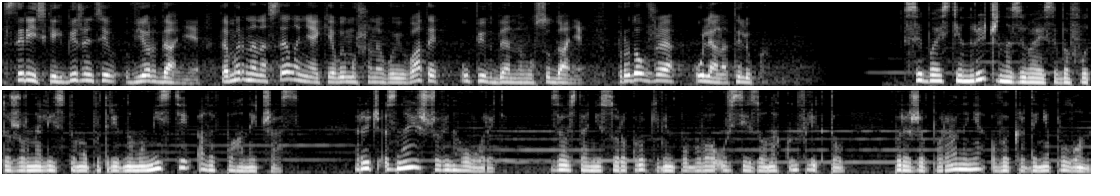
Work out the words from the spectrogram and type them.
сирійських біженців в Йорданії та мирне населення, яке вимушене воювати у південному Судані. Продовжує Уляна Телюк. Себастьян Рич називає себе фотожурналістом у потрібному місті, але в поганий час. Рич знає, що він говорить. За останні 40 років він побував у всіх зонах конфлікту, пережив поранення, викрадення полон.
